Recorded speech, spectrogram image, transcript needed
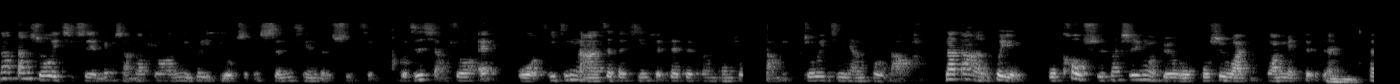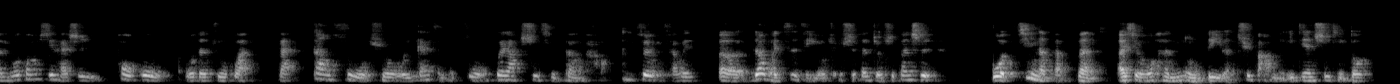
那当时我其实也没有想到说你会有什么升迁的事情，我只是想说，哎，我已经拿了这份薪水，在这份工作上面就会尽量做到好。那当然会有我扣十分，是因为我觉得我不是完完美的人，很多东西还是透过我的主管来告诉我说我应该怎么做会让事情更好，所以我才会呃认为自己有九十分，九十分是。我尽了本分，而且我很努力了去把每一件事情都，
